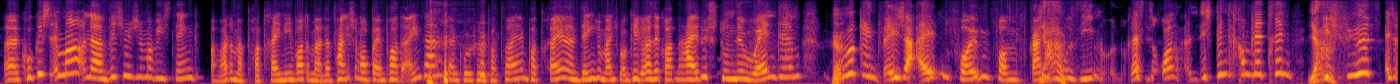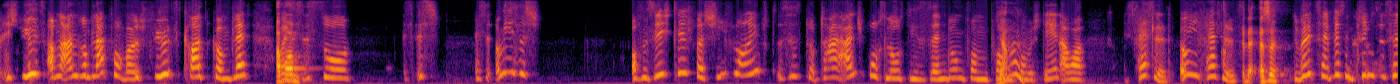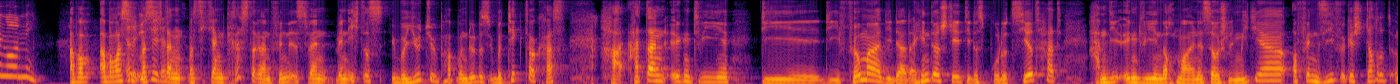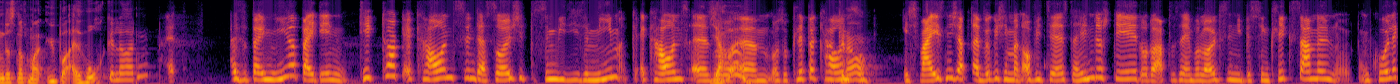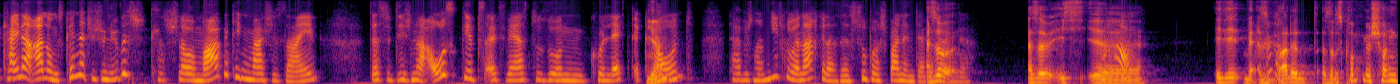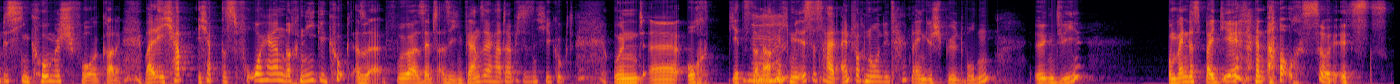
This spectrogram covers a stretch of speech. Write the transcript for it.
Äh, gucke ich immer und dann wische ich mich immer, wie ich denke, oh, warte mal, Part 3, nee, warte mal, dann fange ich immer beim Part 1 an, dann gucke ich mir Part 2 an, Part 3 und dann denke ich mir manchmal, okay, du hast ja gerade eine halbe Stunde random Ja. irgendwelche alten Folgen vom Frank Ja. Rosin Restaurant. Ich bin komplett drin. Ja, Ich fühl's, also ich fühl's auf einer anderen Plattform, aber ich fühl's gerade komplett. Aber es ist so, es ist, es ist, irgendwie ist es offensichtlich, was schief läuft. Es ist total anspruchslos, diese Sendung vom, vom, Ja. vom Bestehen, aber es fesselt. Irgendwie fesselt also Du willst halt wissen, kriegen sie es hin oder nie? Aber, aber was, Also ich, was, ich dann, was ich dann krass daran finde, ist, wenn, wenn ich das über YouTube habe und du das über TikTok hast, ha, hat dann irgendwie die, die Firma, die da dahinter steht, die das produziert hat, haben die irgendwie nochmal eine Social-Media-Offensive gestartet und das nochmal überall hochgeladen? Also bei mir, bei den TikTok-Accounts sind das solche, das sind wie diese Meme-Accounts, äh, so, Ja. ähm, so Clip-Accounts. Genau. Ich weiß nicht, ob da wirklich jemand offizielles dahinter steht oder ob das einfach Leute sind, die ein bisschen Klicks sammeln um Kohle. Keine Ahnung. Es könnte natürlich schon übelst schlaue Marketingmasche sein, dass du dich nur ausgibst, als wärst du so ein Collect-Account. Da habe ich noch nie drüber nachgedacht. Das ist super spannend, der Also, Gedanke. Also ich, äh, Wow. äh, also gerade, also das kommt mir schon ein bisschen komisch vor gerade, weil ich habe ich hab das vorher noch nie geguckt, also äh, früher, selbst als ich einen Fernseher hatte, habe ich das nicht geguckt und äh, auch jetzt danach Mhm. nicht, mir ist es halt einfach nur in die Timeline gespült worden, irgendwie. Und wenn das bei dir dann auch so ist,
